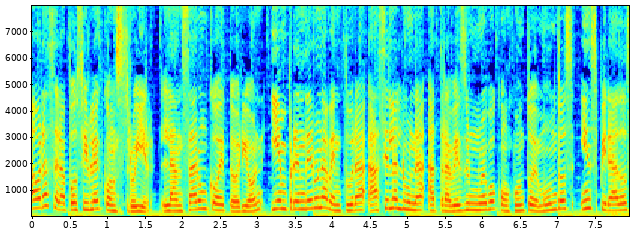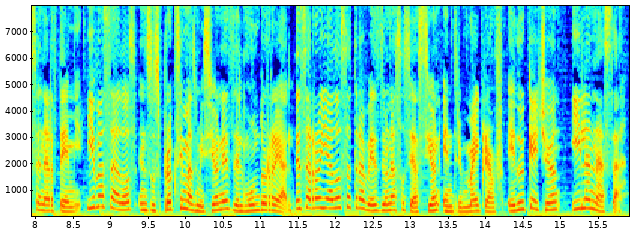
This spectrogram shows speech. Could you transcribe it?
Ahora será posible construir, lanzar un cohete Orión y emprender una aventura hacia la Luna a través de un nuevo conjunto de mundos inspirados en Artemis y basados en sus próximas misiones del mundo real, desarrollados a través de una asociación entre Minecraft Education y la NASA.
